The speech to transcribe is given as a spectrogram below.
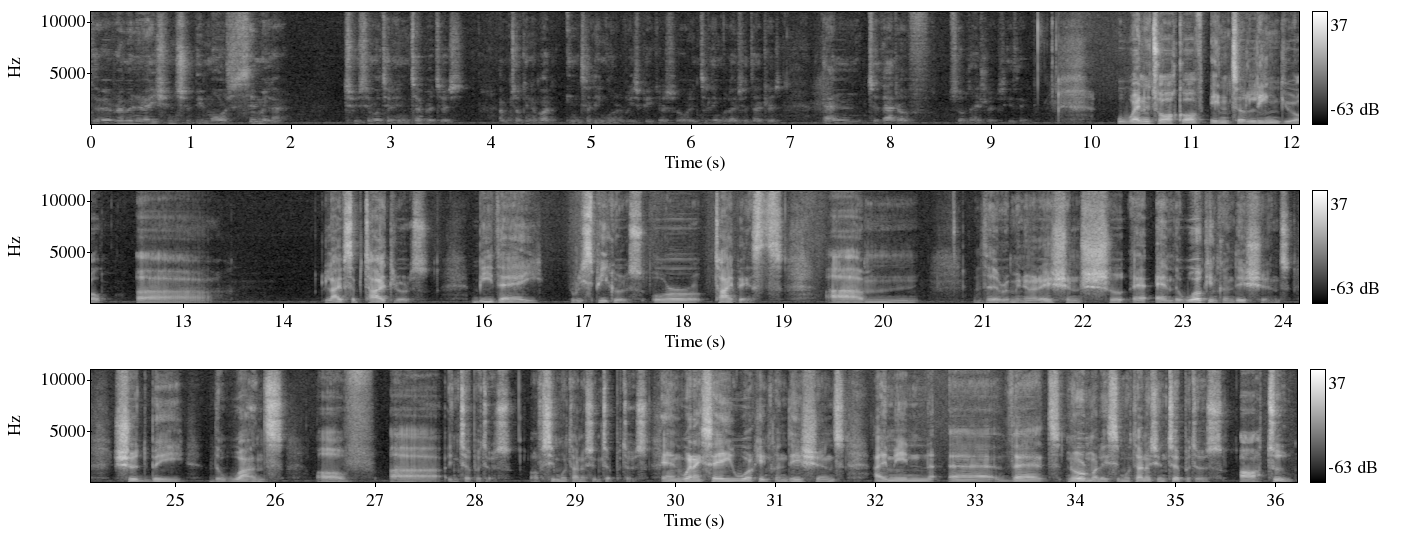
the remuneration should be more similar to simultaneous interpreters? I'm talking about interlingual speakers or interlingual live subtitlers than to that of subtitlers, you think? When you talk of interlingual uh, live subtitlers, be they re-speakers or typists, um, the remuneration uh, and the working conditions should be the ones of uh, interpreters, of simultaneous interpreters. And when I say working conditions, I mean uh, that normally simultaneous interpreters are two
